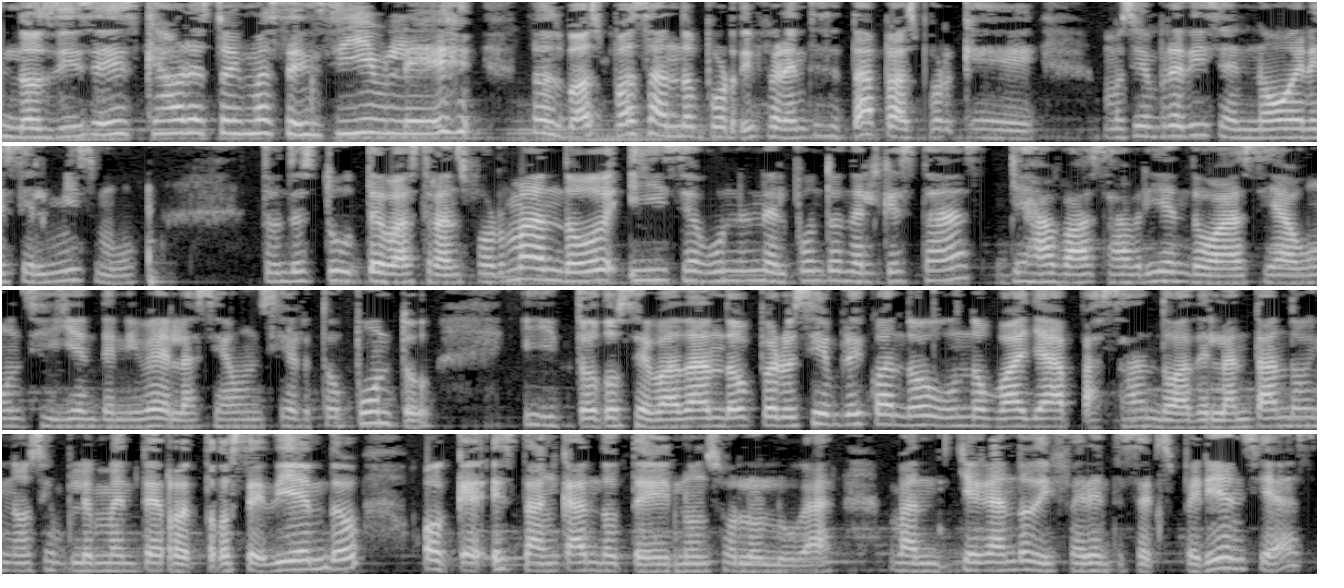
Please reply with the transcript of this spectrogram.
nos dice, es que ahora estoy más sensible, nos vas pasando por diferentes etapas, porque como siempre dicen, no eres el mismo. Entonces tú te vas transformando y según en el punto en el que estás, ya vas abriendo hacia un siguiente nivel, hacia un cierto punto y todo se va dando, pero siempre y cuando uno vaya pasando, adelantando y no simplemente retrocediendo o que estancándote en un solo lugar. Van llegando diferentes experiencias,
